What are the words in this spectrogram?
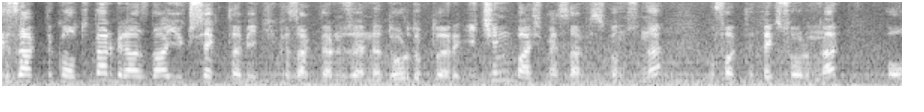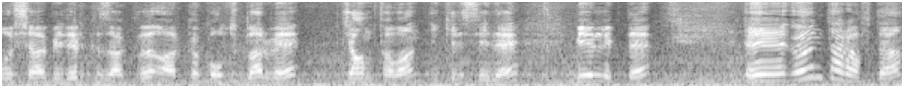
kızaklı koltuklar biraz daha yüksek tabii ki kızakların üzerinde durdukları için baş mesafesi konusunda ufak tefek sorunlar oluşabilir. Kızaklı arka koltuklar ve cam tavan ikilisiyle birlikte. Ee, ön tarafta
